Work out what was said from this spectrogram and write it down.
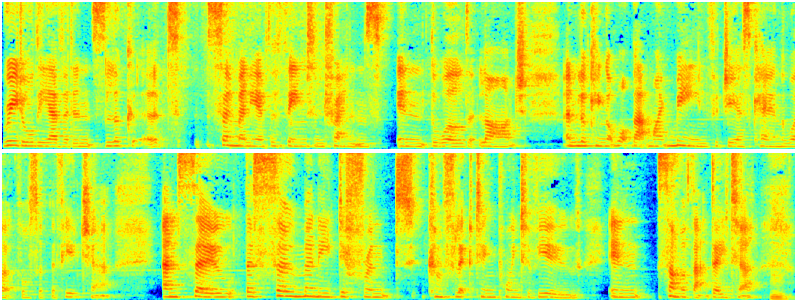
read all the evidence, look at so many of the themes and trends in the world at large, and looking at what that might mean for GSK and the workforce of the future. And so there's so many different conflicting point of view in some of that data. Mm.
